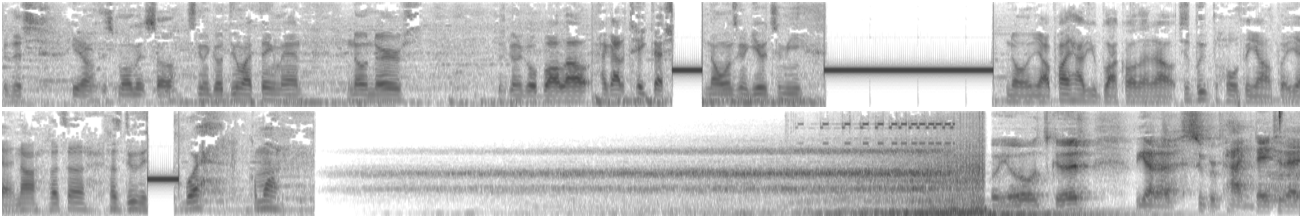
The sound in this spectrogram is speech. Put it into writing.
for this, you know, this moment. So just gonna go do my thing, man. No nerves. Just gonna go ball out. I gotta take that No one's gonna give it to me. No, yeah, I'll probably have you block all that out. Just bleep the whole thing out. But yeah, nah, let's uh let's do this boy. Come on. Good? We got a super packed day today.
